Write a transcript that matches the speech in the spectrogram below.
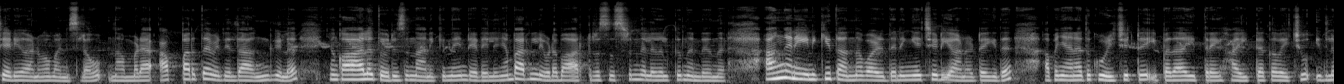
ചെടി കാണുമ്പോൾ മനസ്സിലാവും നമ്മുടെ അപ്പുറത്തെ വീട്ടിലത്തെ അങ്കിൾ ഞാൻ കാലത്ത് ഒരു ദിവസം നനയ്ക്കുന്നതിന്റെ ഇടയിൽ ഞാൻ പറഞ്ഞില്ല ഇവിടെ ബാർട്ടർ സിസ്റ്റം നിലനിൽക്കുന്നുണ്ടെന്ന്. അങ്ങനെ എനിക്ക് തന്ന വഴുതനങ്ങ ചെടിയാണ് കേട്ടോ ഇത്. അപ്പോൾ ഞാനത് കുഴിച്ചിട്ട് ഇപ്പോൾ ദാ ഇത്രയും ഹൈറ്റൊക്കെ വെച്ചു. ഇതിൽ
